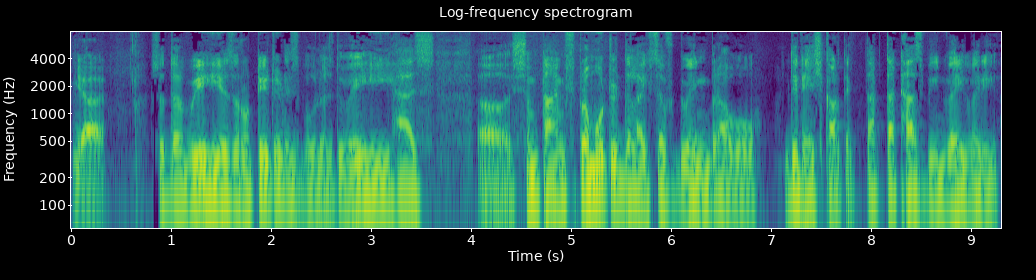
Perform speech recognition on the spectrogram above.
Yeah. So the way he has rotated his bowlers, the way he has uh, sometimes promoted the likes of Dwayne Bravo, Dinesh Karthik, that that has been very very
